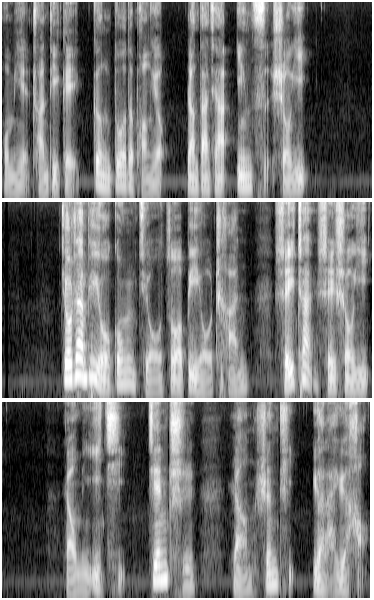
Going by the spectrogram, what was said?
我们也传递给更多的朋友，让大家因此受益。久站必有功，久坐必有禅，谁站谁受益。让我们一起坚持，让身体越来越好。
